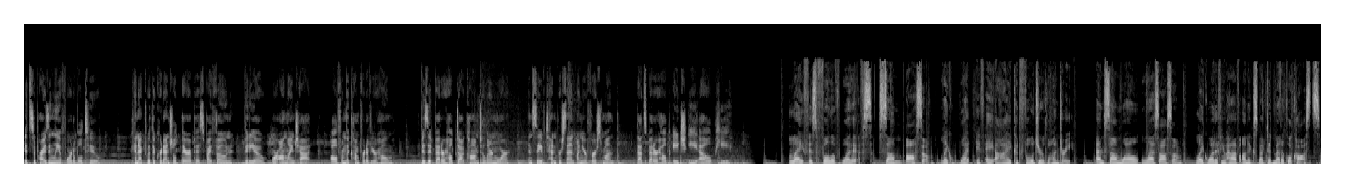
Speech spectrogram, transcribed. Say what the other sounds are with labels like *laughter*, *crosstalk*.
It's surprisingly affordable too. Connect with a credentialed therapist by phone, video, or online chat, all from the comfort of your home. Visit betterhelp.com to learn more and save 10% on your first month. That's BetterHelp H E L P. Life is full of what ifs. Some awesome, like what if AI could fold your laundry? And some, well, less awesome, like what if you have unexpected medical costs?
